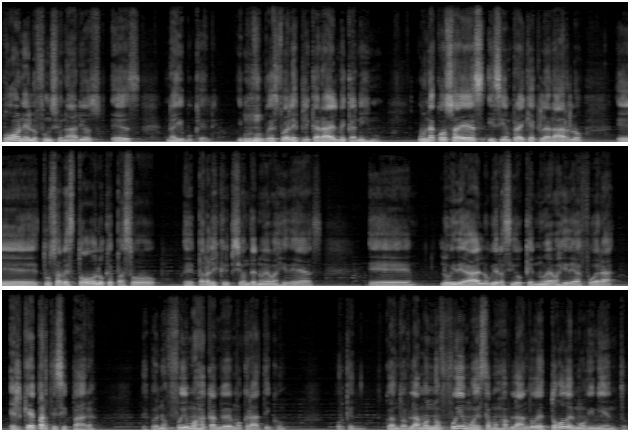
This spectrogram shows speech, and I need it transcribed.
pone los funcionarios es Nayib Bukele. Y por supuesto él explicará el mecanismo. Una cosa es, y siempre hay que aclararlo, eh, tú sabes todo lo que pasó eh, para la inscripción de nuevas ideas. Eh, lo ideal hubiera sido que nuevas ideas fuera el que participara. Después nos fuimos a cambio democrático, porque cuando hablamos nos fuimos, estamos hablando de todo el movimiento,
